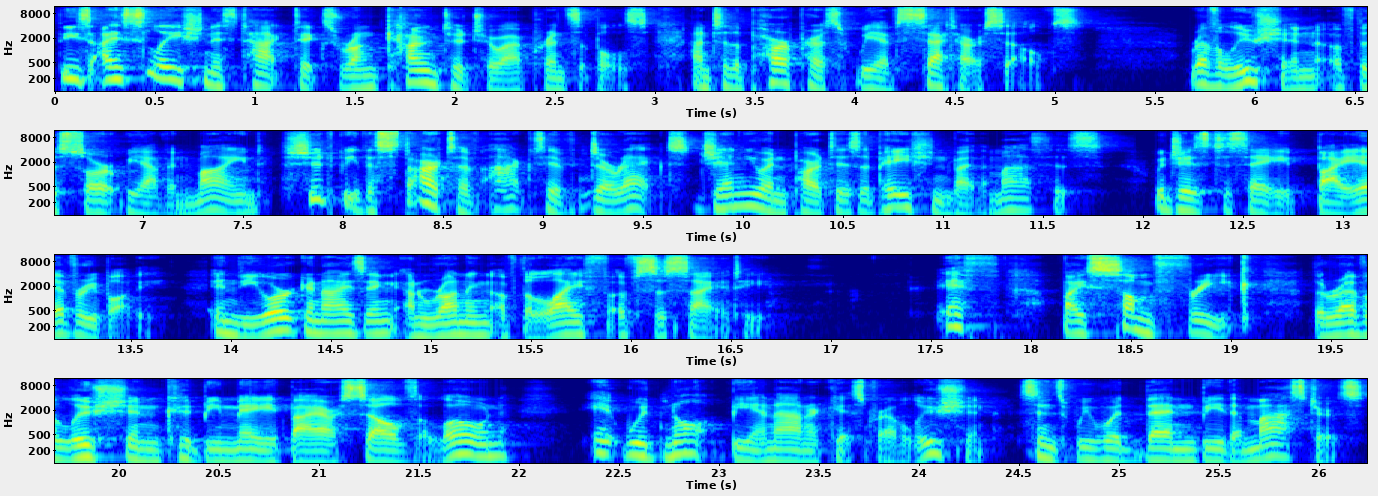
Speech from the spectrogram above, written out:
these isolationist tactics run counter to our principles and to the purpose we have set ourselves. Revolution of the sort we have in mind should be the start of active, direct, genuine participation by the masses, which is to say, by everybody, in the organising and running of the life of society. If, by some freak, the revolution could be made by ourselves alone, it would not be an anarchist revolution, since we would then be the masters,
